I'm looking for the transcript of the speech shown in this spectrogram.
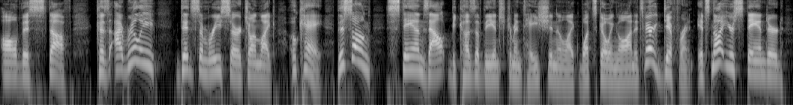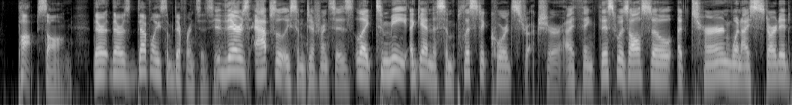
all this stuff because I really did some research on like, okay, this song stands out because of the instrumentation and like what's going on. It's very different. It's not your standard pop song. There, there's definitely some differences here. There's absolutely some differences. Like to me, again, the simplistic chord structure. I think this was also a turn when I started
